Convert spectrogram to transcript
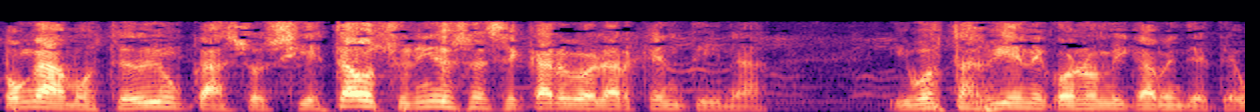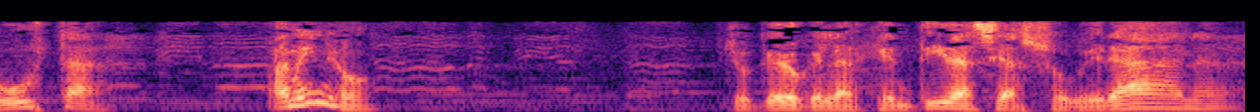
Pongamos, te doy un caso. Si Estados Unidos se hace cargo de la Argentina y vos estás bien económicamente, ¿te gusta? A mí no. Yo quiero que la Argentina sea soberana,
